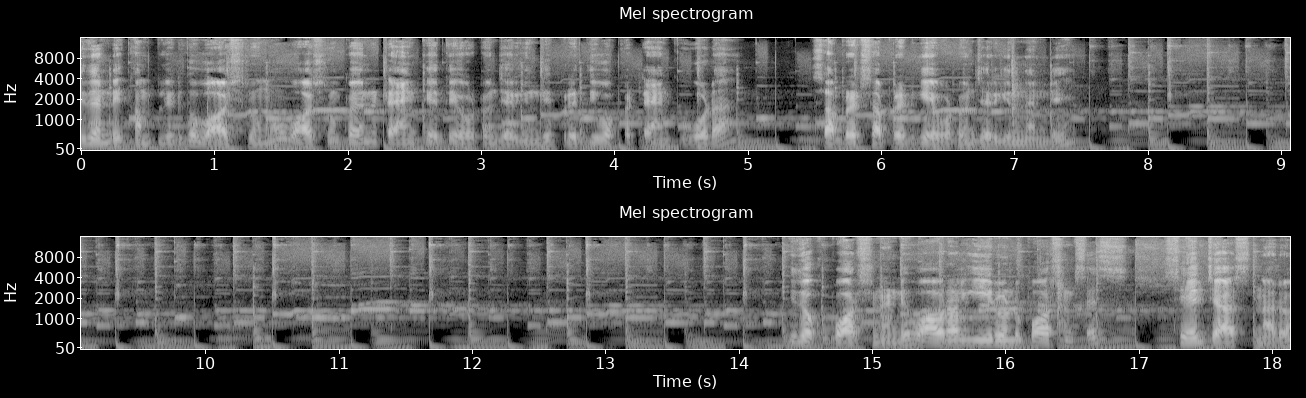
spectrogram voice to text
ఇదండి కంప్లీట్గా వాష్రూమ్. వాష్రూమ్ పైన ట్యాంక్ అయితే ఇవ్వటం జరిగింది. ప్రతి ఒక్క ట్యాంక్ కూడా సపరేట్ సపరేట్గా ఇవ్వటం జరిగిందండి. ఇది ఒక పోర్షన్ అండి. ఓవరాల్గా ఈ రెండు పోర్షన్స్ సేల్ చేస్తున్నారు.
